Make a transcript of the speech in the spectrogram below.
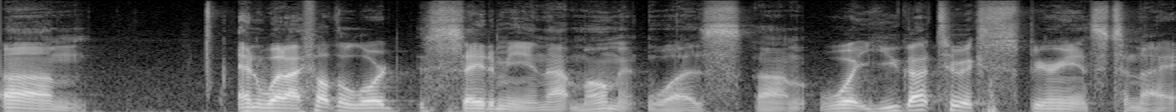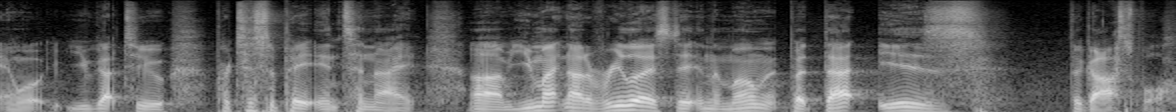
Um, and what I felt the Lord say to me in that moment was um, what you got to experience tonight and what you got to participate in tonight. Um, you might not have realized it in the moment, but that is the gospel.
